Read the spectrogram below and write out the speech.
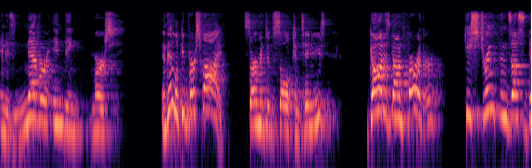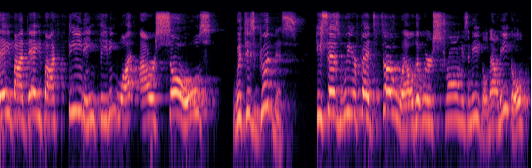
and his never ending mercy. And then look at verse 5. Sermon to the soul continues. God has gone further he strengthens us day by day by feeding, feeding what? Our souls with His goodness. He says we are fed so well that we're strong as an eagle. Now, an eagle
